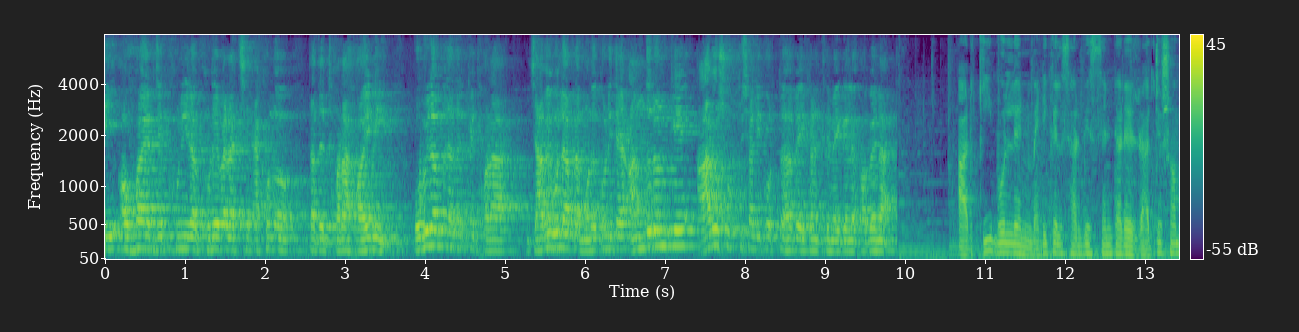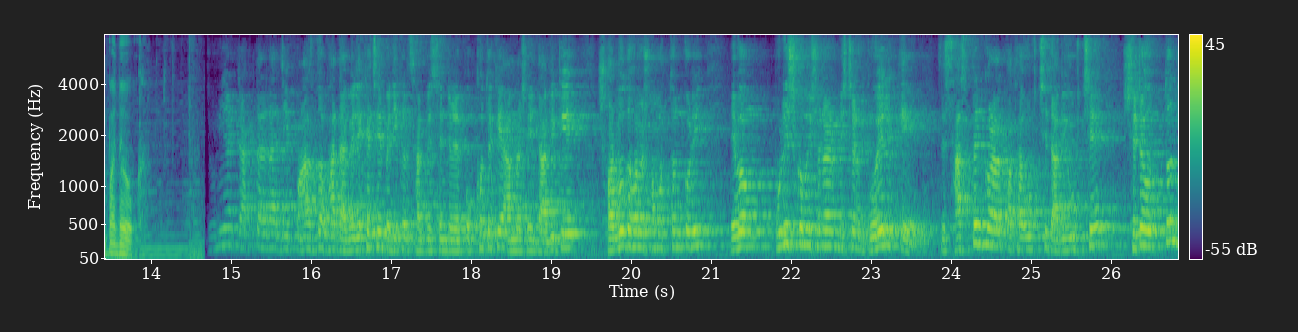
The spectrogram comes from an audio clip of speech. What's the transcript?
এই অভয়ের যে খুনিরা ঘুরে বেড়াচ্ছে এখনও তাদের ধরা হয়নি। অবিলম্বে তাদেরকে ধরা যাবে বলে আমরা মনে করি, তাই আন্দোলনকে আরও শক্তিশালী করতে হবে, এখানে থেমে গেলে হবে না। আর কি বললেন মেডিকেল সার্ভিস সেন্টারের রাজ্য সম্পাদক? জুনিয়র ডাক্তাররা যে পাঁচ দফা দাবি রেখেছে মেডিকেল সার্ভিস সেন্টারের পক্ষ থেকে, আমরা সেই দাবিকে সর্বতভাবে সমর্থন করি এবং পুলিশ কমিশনার মিস্টার গোয়েলকে যে সাসপেন্ড করার কথা উঠছে, দাবি উঠছে, সেটা অত্যন্ত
